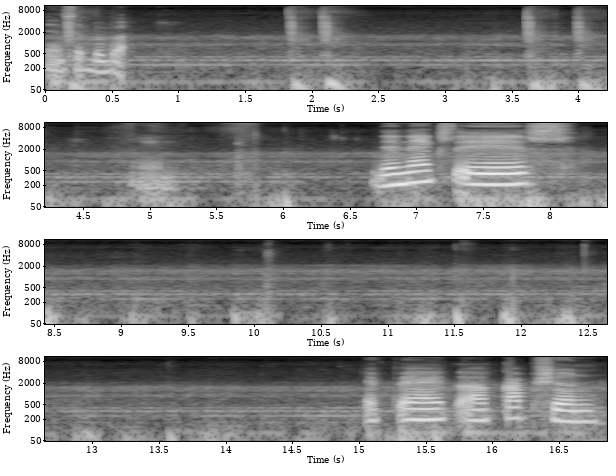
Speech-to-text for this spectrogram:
yan sa baba. The next is effect uh, caption.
